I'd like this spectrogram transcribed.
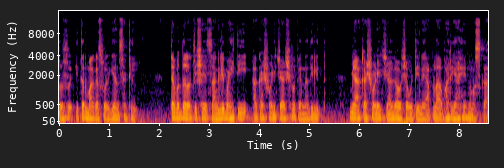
तसं इतर मागासवर्गीयांसाठी त्याबद्दल अतिशय चांगली माहिती आकाशवाणीच्या श्रोत्यांना दिलीत. मी आकाशवाणी जळगावच्या वतीने आपला आभारी आहे. नमस्कार.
